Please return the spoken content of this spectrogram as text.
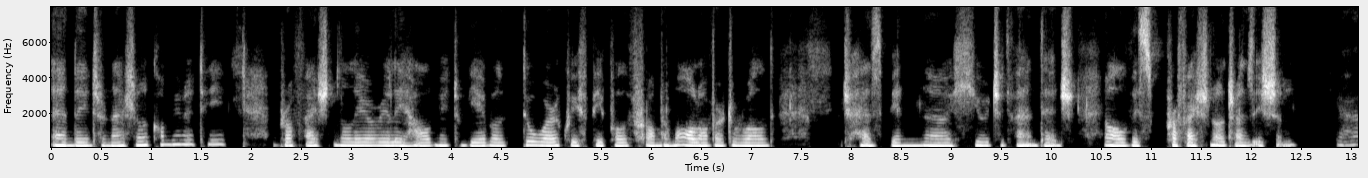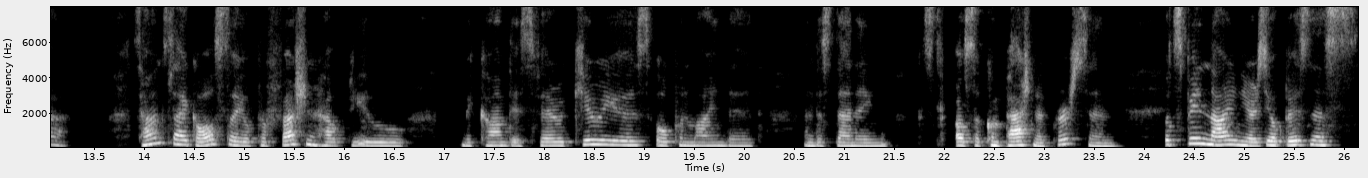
and the international community. Professionally, really helped me to be able to work with people from, from all over the world, which has been a huge advantage. All this professional transition. Yeah, sounds like also your profession helped you become this very curious, open-minded, understanding, also compassionate person it's been nine years. Your business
